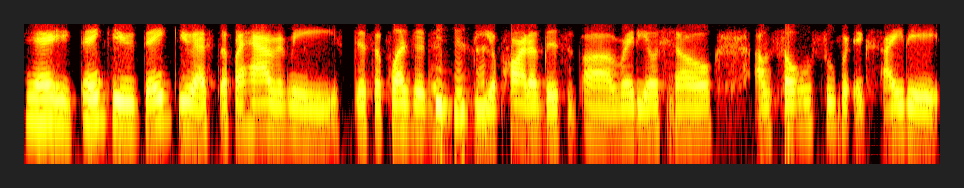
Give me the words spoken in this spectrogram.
Hey, thank you. Thank you, Esther, for having me. It's just a pleasure to be a part of this uh, radio show. I'm so super excited.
